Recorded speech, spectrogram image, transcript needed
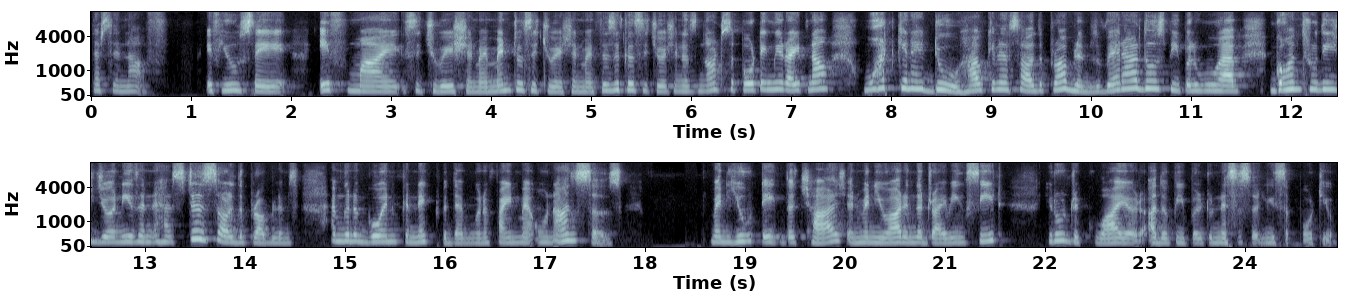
that's enough. If you say if my situation my mental situation my physical situation is not supporting me right now what can i do? How can i solve the problems? Where are those people who have gone through these journeys and have still solved the problems? I'm going to go and connect with them. I'm going to find my own answers. When you take the charge and when you are in the driving seat you don't require other people to necessarily support you.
